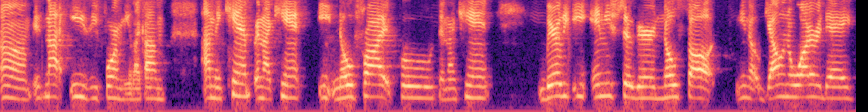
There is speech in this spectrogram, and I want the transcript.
um, it's not easy for me. Like I'm I'm in camp and I can't eat no fried foods and I can't barely eat any sugar, no salts you know, gallon of water a day.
